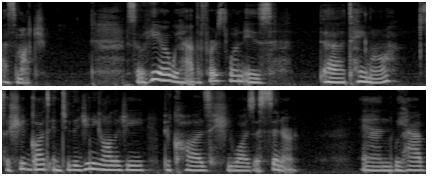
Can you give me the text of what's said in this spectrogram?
as much. So here we have the first one is uh, Tamar. So she got into the genealogy because she was a sinner. And we have,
